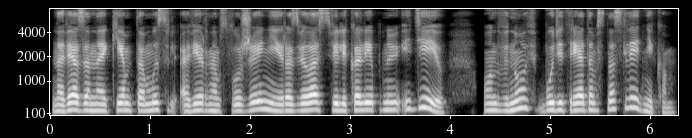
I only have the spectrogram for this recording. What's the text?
Навязанная кем-то мысль о верном служении развелась в великолепную идею. Он вновь будет рядом с наследником.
